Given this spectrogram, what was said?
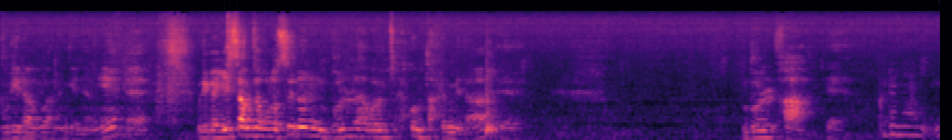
물이라고 하는 개념이 예. 우리가 일상적으로 쓰는 물하고는 조금 다릅니다 예. 물아 예. 그러면 이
